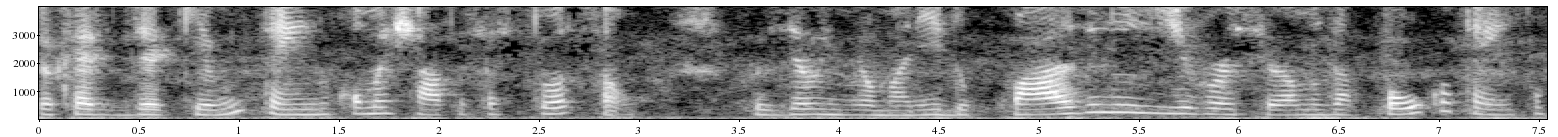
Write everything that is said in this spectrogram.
eu quero dizer que eu entendo como é chata essa situação, pois eu e meu marido quase nos divorciamos há pouco tempo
